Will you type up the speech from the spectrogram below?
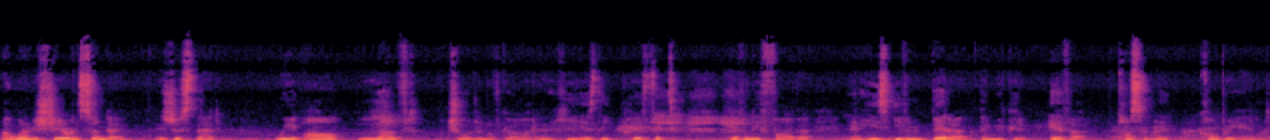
I wanted to share on Sunday. It's just that we are loved children of God, and He is the perfect Heavenly Father, and He's even better than we could ever possibly comprehend.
